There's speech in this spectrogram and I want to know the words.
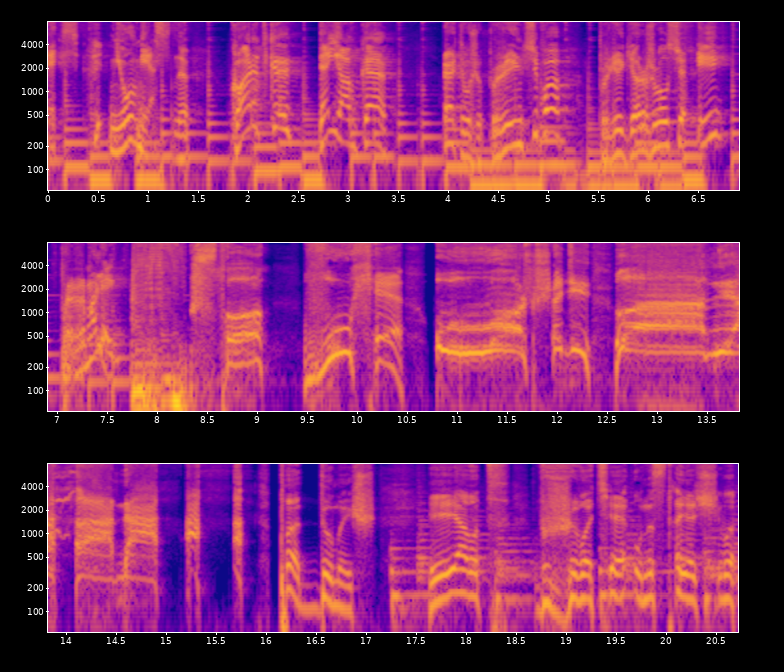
здесь неуместна. Коротко да емко. Этого же принципа придерживался и Бармалей. Что? В ухе у лошади? На. Подумаешь, я вот в животе у настоящего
